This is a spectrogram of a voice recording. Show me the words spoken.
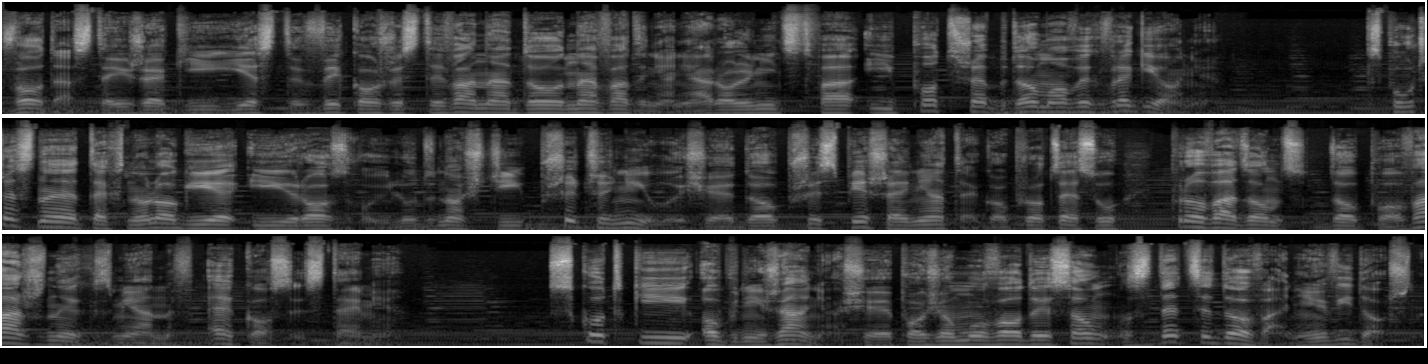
Woda z tej rzeki jest wykorzystywana do nawadniania rolnictwa i potrzeb domowych w regionie. Współczesne technologie i rozwój ludności przyczyniły się do przyspieszenia tego procesu, prowadząc do poważnych zmian w ekosystemie. Skutki obniżania się poziomu wody są zdecydowanie widoczne.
